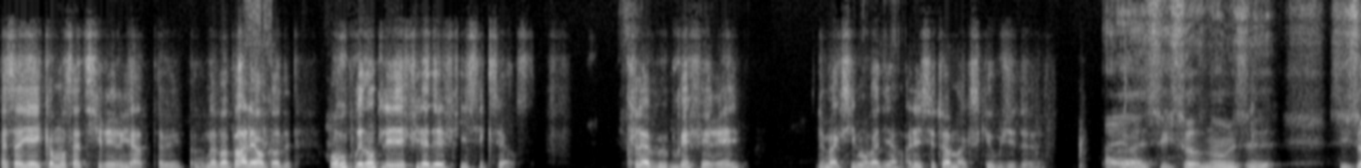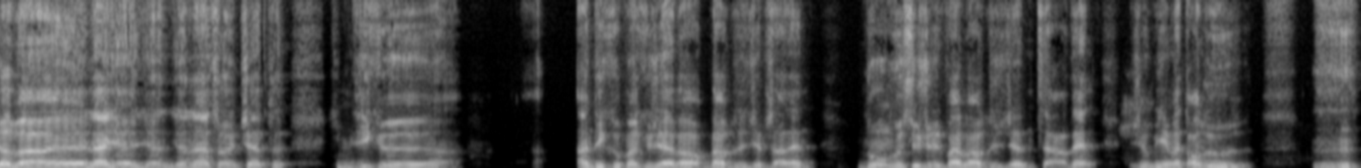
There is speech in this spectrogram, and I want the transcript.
Ah, ça y est, il commence à tirer, regarde, t'as vu? On n'a pas parlé encore de... On vous présente les Philadelphia Sixers. Club préféré de Maxime, on va dire. Allez, c'est toi, Max, qui est obligé de... Allez, ouais, Sixers, non, mais c'est... Sixers, bah, là, il y, y, y, en a un sur le chat qui me dit que un des copains que j'ai la barbe de James Harden. Non, monsieur, je n'ai pas la barbe de James Harden. J'ai oublié ma 32.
